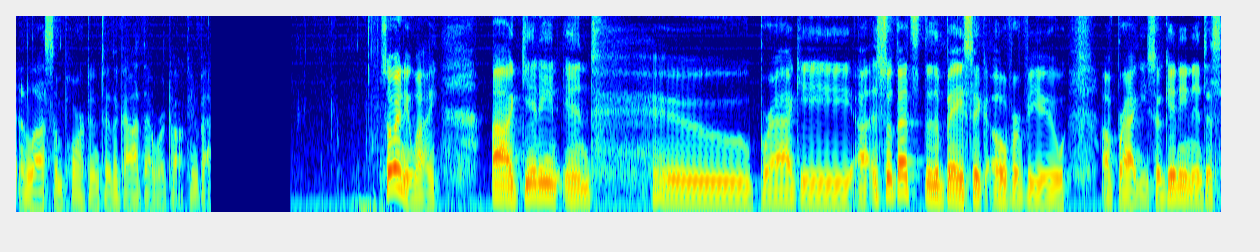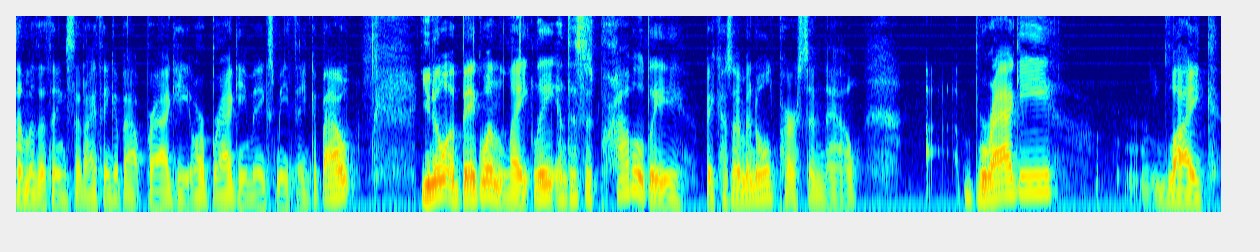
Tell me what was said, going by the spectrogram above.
and less important to the God that we're talking about. So anyway, uh, getting into Bragi, uh, so that's the, basic overview of Bragi. So getting into some of the things that I think about Bragi or Bragi makes me think about. You know, a big one lately, and this is probably because I'm an old person now. Bragi, like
